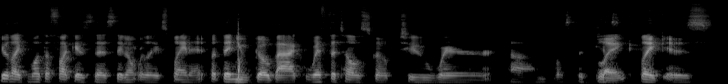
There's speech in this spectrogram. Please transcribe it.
you're like, "What the fuck is this?" They don't really explain it, but then you go back with the telescope to where um, what's the Blake. Blake is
